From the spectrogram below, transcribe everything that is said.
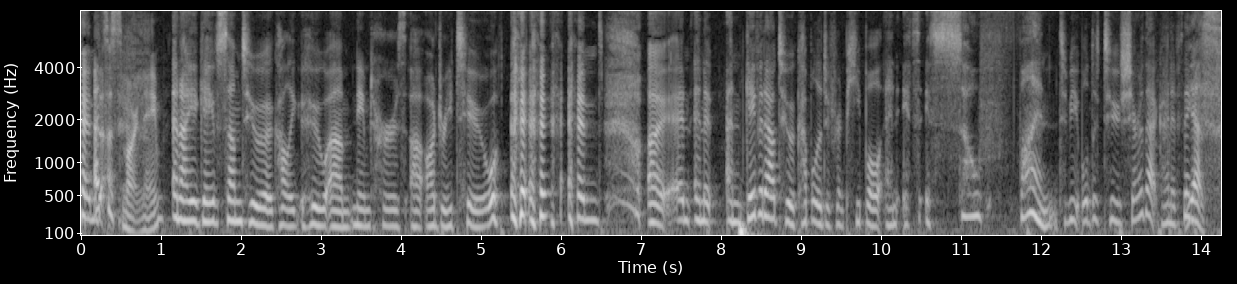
And, that's uh, a smart name. And I gave some to a colleague who um, named hers uh, Audrey too, and uh, and and it, and gave it out to a couple of different people, and it's it's so fun to be able to, to share that kind of thing. Yes.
